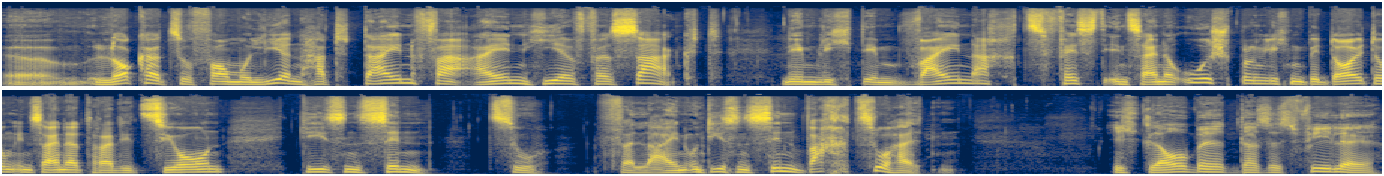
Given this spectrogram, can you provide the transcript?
äh, locker zu formulieren, hat dein Verein hier versagt? nämlich dem Weihnachtsfest in seiner ursprünglichen Bedeutung, in seiner Tradition, diesen Sinn zu verleihen und diesen Sinn wachzuhalten. Ich glaube, dass es viele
